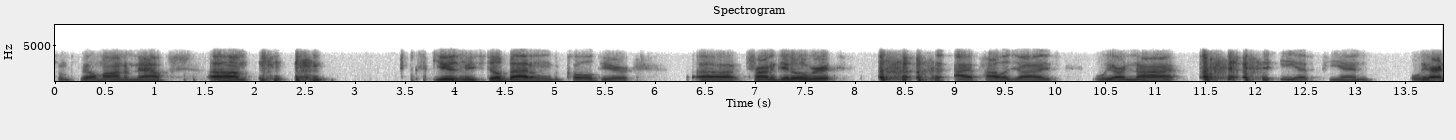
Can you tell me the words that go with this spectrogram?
some film on him now. Um, excuse me, still battling the cold here uh, trying to get over it. I apologize. We are not ESPN. We are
